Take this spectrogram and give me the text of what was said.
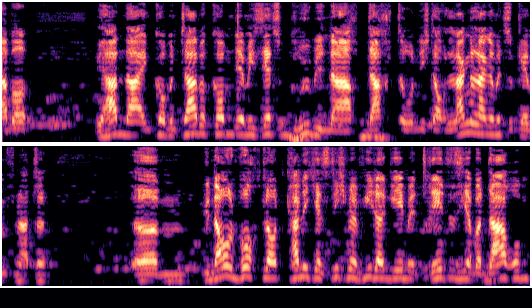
Aber wir haben da einen Kommentar bekommen, der mich sehr zum Grübeln nachdachte und ich da auch lange, lange mit zu kämpfen hatte. Ähm, genauen Wortlaut kann ich jetzt nicht mehr wiedergeben, es drehte sich aber darum,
